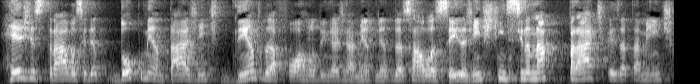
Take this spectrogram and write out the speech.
registrar, você documentar a gente dentro da fórmula do engajamento, dentro dessa aula 6, a gente te ensina na prática exatamente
